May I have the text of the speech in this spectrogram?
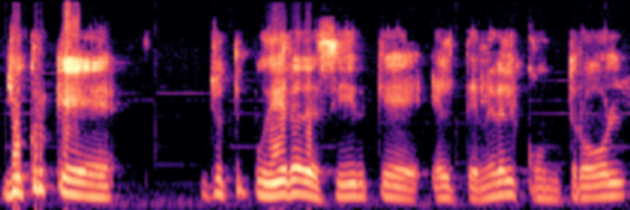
Yo creo que yo te pudiera decir que el tener el control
